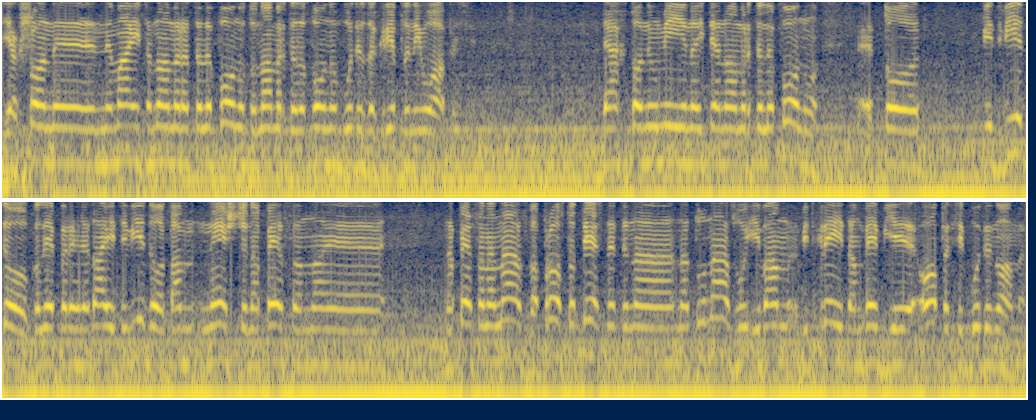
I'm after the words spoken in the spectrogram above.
Якщо не, не маєте номера телефону, то номер телефону буде закріплений в описі. Дехто не вміє знайти номер телефону, е, то під відео, коли переглядаєте відео, там нижче написана, е, написана назва. Просто тиснете на, на ту назву і вам відкриє там виб'є опис і буде номер.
